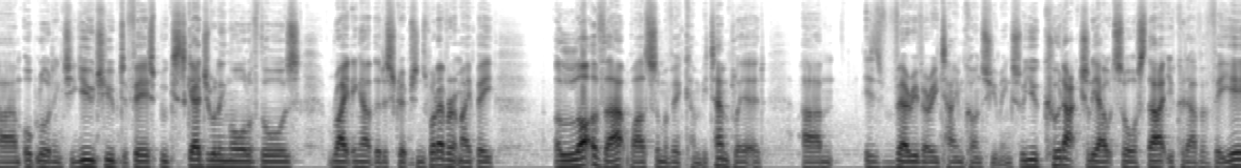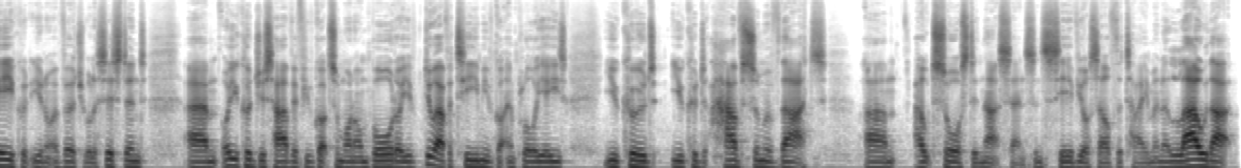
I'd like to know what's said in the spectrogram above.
um, uploading to youtube to facebook scheduling all of those writing out the descriptions whatever it might be a lot of that while some of it can be templated um, is very very time consuming. So you could actually outsource that. You could have a va you could you know a virtual assistant um, or you could just have if you've got someone on board or you do have a team you've got employees you could you could have some of that um, outsourced in that sense and save yourself the time and allow that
